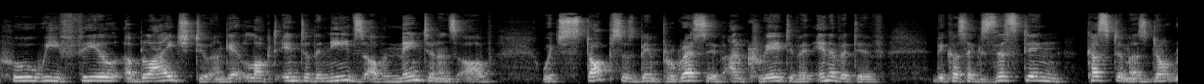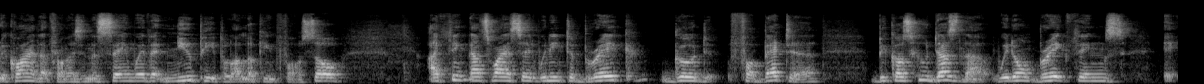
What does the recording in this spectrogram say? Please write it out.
who we feel obliged to and get locked into the needs of and maintenance of, which stops us being progressive and creative and innovative because existing customers don't require that from us in the same way that new people are looking for. So I think that's why I said we need to break good for better because who does that? We don't break things eh,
